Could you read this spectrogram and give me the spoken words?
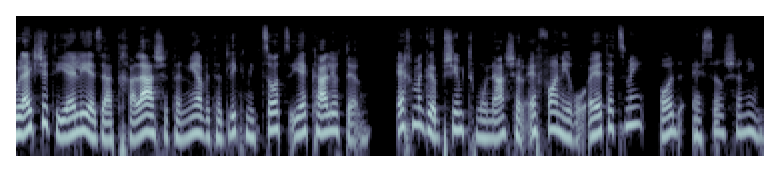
אולי כשתהיה לי איזו התחלה שתניע ותדליק ניצוץ, יהיה קל יותר. איך מגבשים תמונה של איפה אני רואה את עצמי עוד עשר שנים?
